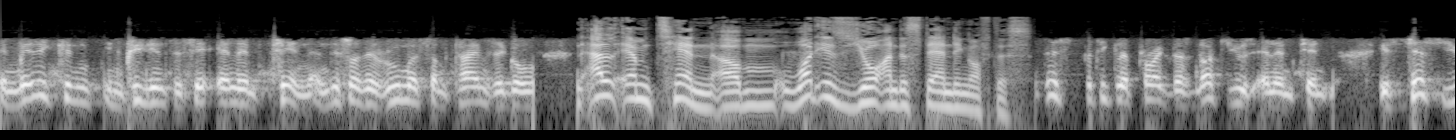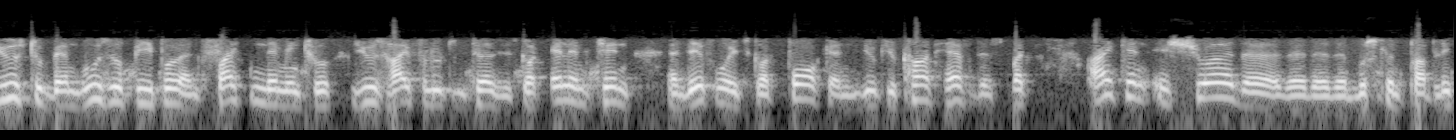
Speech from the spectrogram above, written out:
American ingredient to say LM10, and this was a rumor some times ago LM10, um, what is your understanding of this? This particular product does not use LM10. It's just used to bamboozle people and frighten them into use highfalutin terms. It's got LM10 and therefore it's got pork and you, you can't have this. But I can assure the, the, the, the Muslim public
